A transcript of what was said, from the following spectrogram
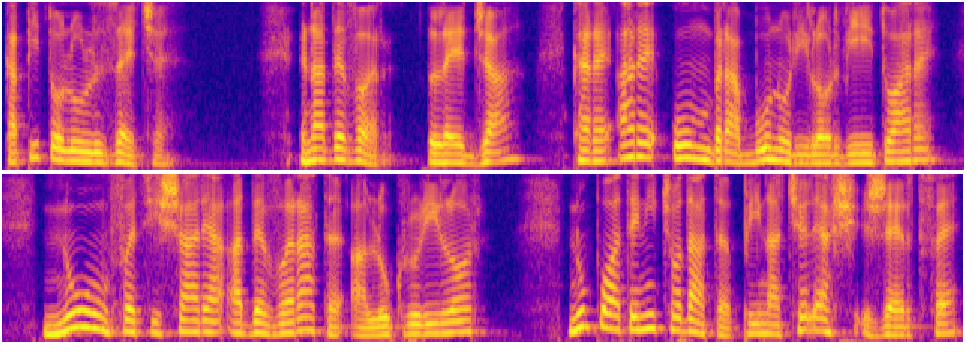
capitolul 10. În adevăr, legea, care are umbra bunurilor viitoare, nu înfățișarea adevărată a lucrurilor, nu poate niciodată, prin aceleași jertfe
